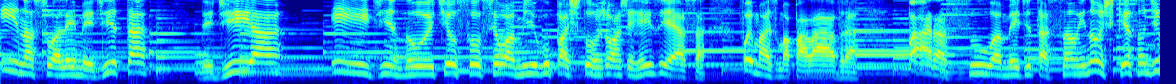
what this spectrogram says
e na sua lei medita de dia e de noite. Eu sou seu amigo, pastor Jorge Reis, e essa foi mais uma palavra para a sua meditação. E não esqueçam de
